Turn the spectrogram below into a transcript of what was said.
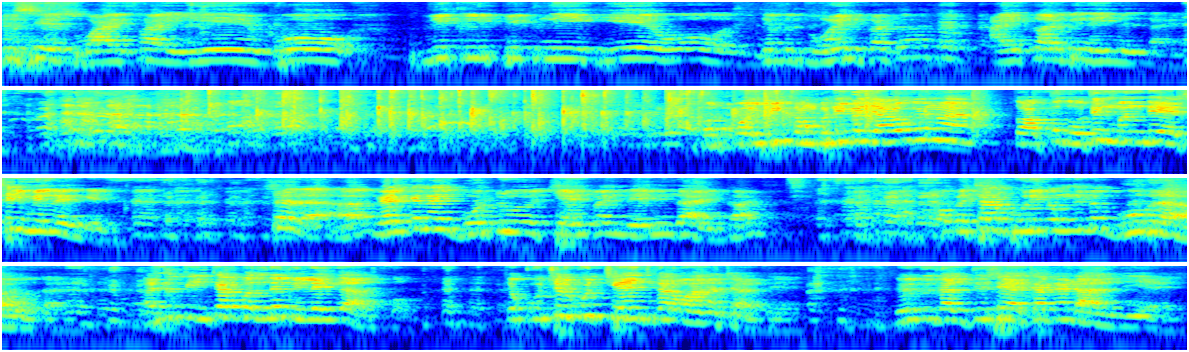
विशेष वाईफाई ये, वो वीकली पिकनिक ये, वो, जब ज्वाइन करते हैं तो आई कार्ड भी नहीं मिलता है। और कोई भी कंपनी में जाओगे ना तो आपको दो तीन बंदे ऐसे ही मिलेंगे। Sir I go to in the I card और बेचारा पूरी कंपनी में घूम रहा होता है। ऐसे तीन चार बंदे मिलेंगे आपको, जो कुछ ना कुछ चेंज करवाना चाहते हैं। क्योंकि गलती से एचआर डाल दिया है।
